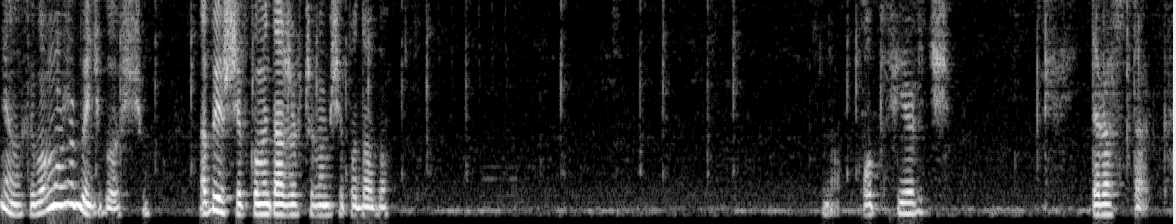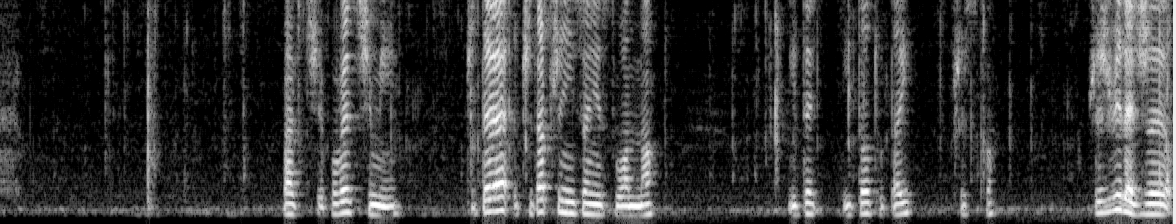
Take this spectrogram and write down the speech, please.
Nie no, chyba może być gościu. Napiszcie w komentarzach, czy wam się podoba. No, potwierdź. Teraz tak. Patrzcie, powiedzcie mi, czy, te, czy ta pszenica nie jest ładna? I, te, I to tutaj, wszystko. Przecież widać, że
